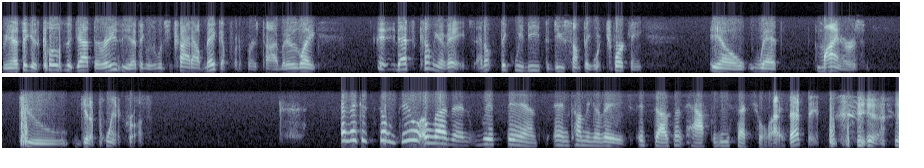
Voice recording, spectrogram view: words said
I mean, I think as close as it got to Razy, I think it was when she tried out makeup for the first time. But it was like that's coming of age. I don't think we need to do something with twerking, you know, with minors to get a point across. And they could still do 11 with dance and coming of age. It doesn't have to be sexualized. That dance. yeah.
